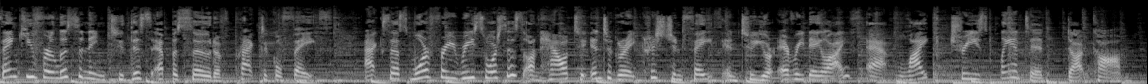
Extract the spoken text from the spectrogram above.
Thank you for listening to this episode of Practical Faith. Access more free resources on how to integrate Christian faith into your everyday life at liketreesplanted.com.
